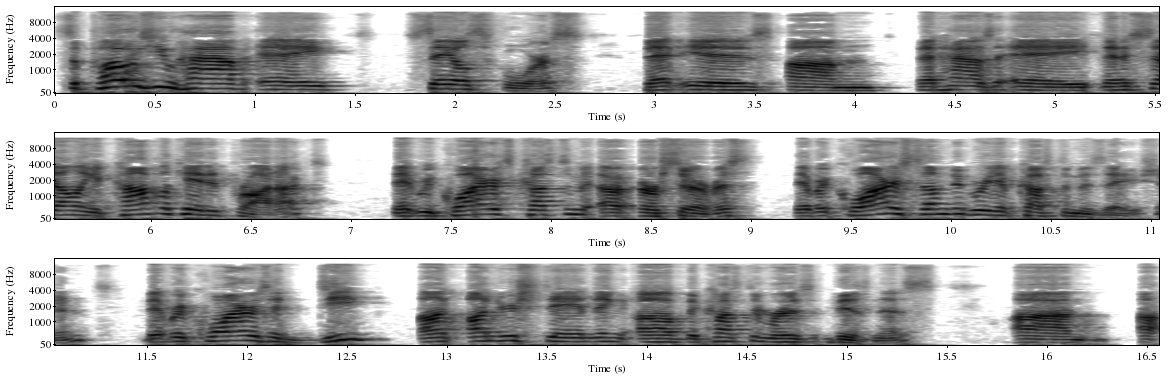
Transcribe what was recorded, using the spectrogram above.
Suppose you have a sales force that is um, that has a that is selling a complicated product that requires custom uh, or service that requires some degree of customization that requires a deep understanding of the customer's business, um, uh,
